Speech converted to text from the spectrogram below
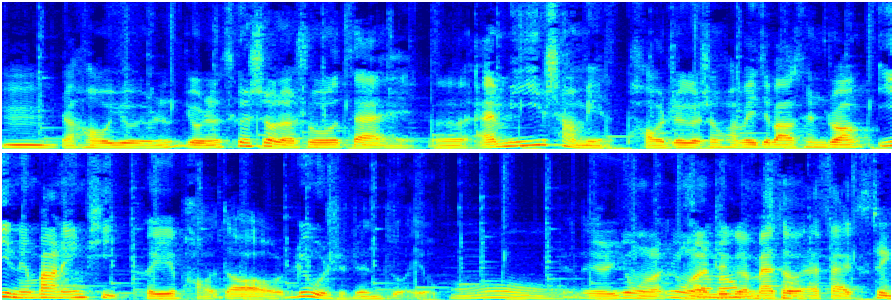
嗯。然后有人有人测试了说，在呃 M1 上面跑这个《生化危机八村庄》1080P 可以跑到六十帧左右，哦，那是用了用了这个 Metal FX 最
